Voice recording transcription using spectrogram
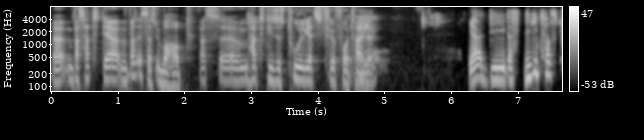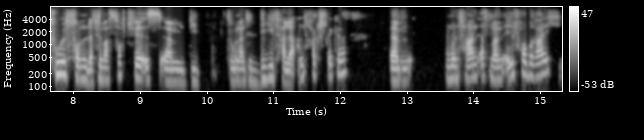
Äh, was hat der, was ist das überhaupt? Was ähm, hat dieses Tool jetzt für Vorteile? Ja, die, das Digitas-Tool von der Firma Software ist ähm, die sogenannte digitale Antragsstrecke. Ähm, momentan erstmal im LV-Bereich.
